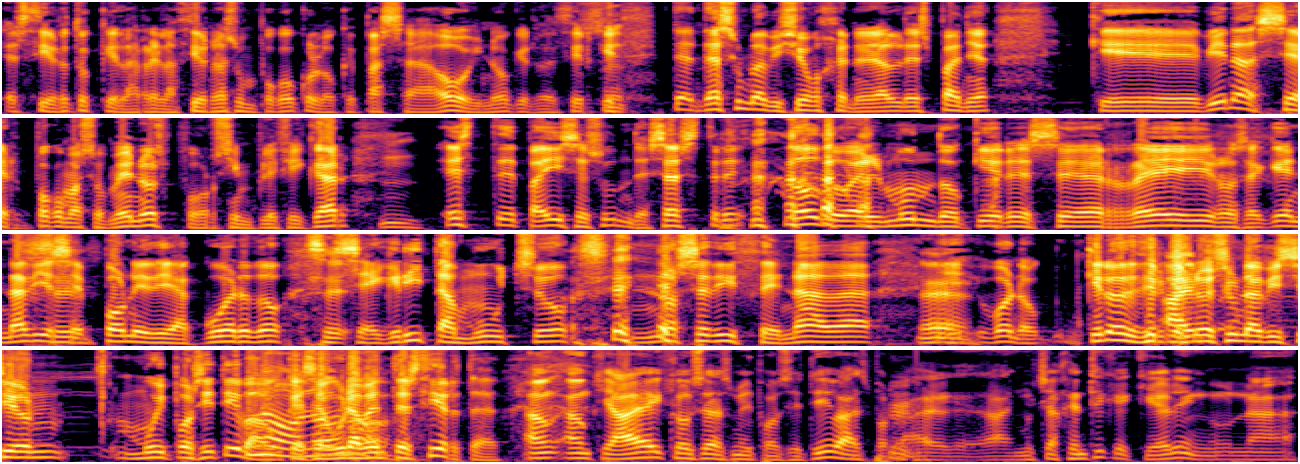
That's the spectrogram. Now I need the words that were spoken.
es cierto que la relacionas un poco con lo que pasa hoy, ¿no? Quiero decir que te das una visión general de España que viene a ser, poco más o menos, por simplificar, mm. este país es un desastre, todo el mundo quiere ser rey, no sé qué, nadie se pone de acuerdo, se grita mucho, no se dice nada. Eh. Y, bueno, quiero decir que no es una visión muy positiva, aunque seguramente es cierta. Aunque hay cosas muy positivas, porque mm. hay mucha gente que quiere una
